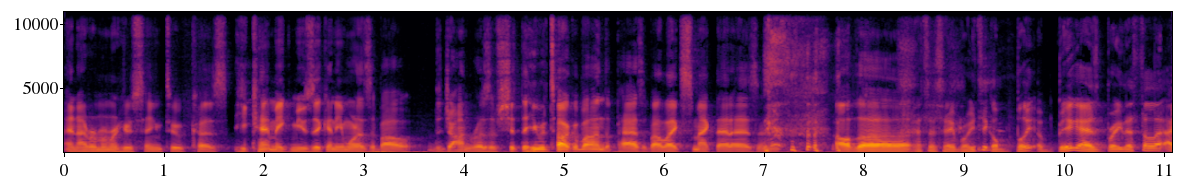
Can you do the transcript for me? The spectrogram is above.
and I remember he was saying too, because he can't make music anymore. That's about the genres of shit that he would talk about in the past, about like smack that ass and all the. That's to say, bro. You take a big, a big ass break. That's the. La- I,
